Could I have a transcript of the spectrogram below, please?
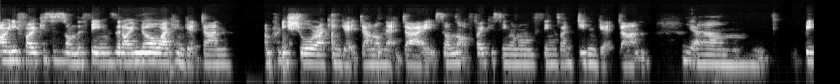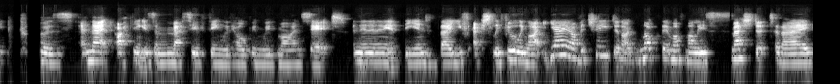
only focuses on the things that I know I can get done. I'm pretty sure I can get done on that day. So I'm not focusing on all the things I didn't get done. Yeah. Um, because, and that I think is a massive thing with helping with mindset. And then at the end of the day, you're actually feeling like, yay, I've achieved it. I've knocked them off my list, smashed it today,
